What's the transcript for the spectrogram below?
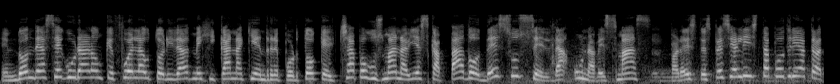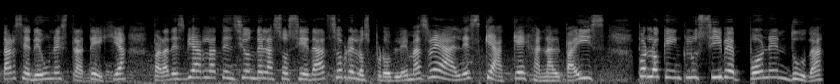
en donde aseguraron que fue la autoridad mexicana quien reportó que el Chapo Guzmán había escapado de su celda una vez más. Para este especialista podría tratarse de una estrategia para desviar la atención de la sociedad sobre los problemas reales que aquejan al país, por lo que inclusive pone en duda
